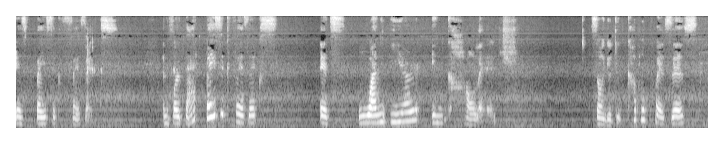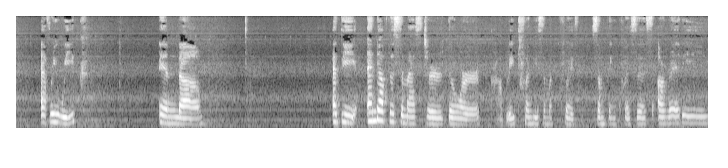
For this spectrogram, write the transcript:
is basic physics. And for that basic physics, it's one year in college. So you do couple quizzes every week, and uh, at the end of the semester, there were probably twenty some quiz something quizzes already,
